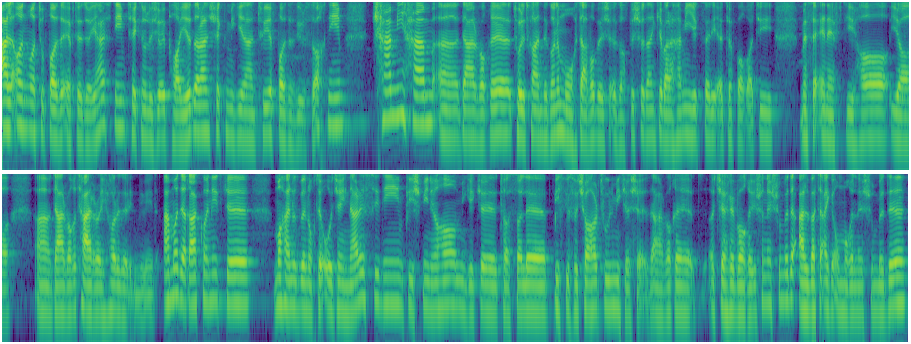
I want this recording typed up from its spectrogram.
الان ما تو فاز ابتدایی هستیم تکنولوژی های پایه دارن شکل می‌گیرن توی فاز زیر ساختیم کمی هم در واقع تولید کنندگان محتوا بهش اضافه شدن که برای همین یک سری اتفاقاتی مثل NFT ها یا در واقع طراحی ها رو دارید می‌بینید. اما دقت کنید که ما هنوز به نقطه اوجی نرسیدیم. پیش ها میگه که تا سال 2024 طول می‌کشه در واقع چهره واقعیشو نشون بده. البته اگه اون موقع نشون بده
